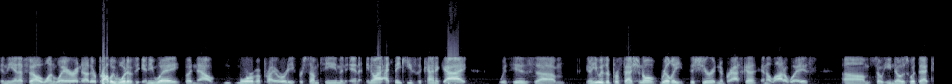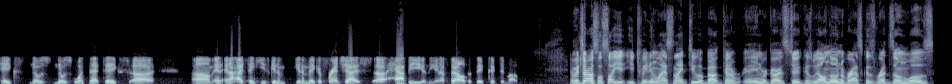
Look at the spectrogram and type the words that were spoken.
in the NFL one way or another. Probably would have anyway, but now more of a priority for some team. And, and you know, I, I think he's the kind of guy with his um, you know he was a professional really this year at Nebraska in a lot of ways. Um, so he knows what that takes, knows knows what that takes. Uh, um, and, and I think he's going to going to make a franchise uh, happy in the NFL that they picked him up. And Mitch, I also saw you, you tweeting last night too about kind of in regards to it because we all know Nebraska's red zone woes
